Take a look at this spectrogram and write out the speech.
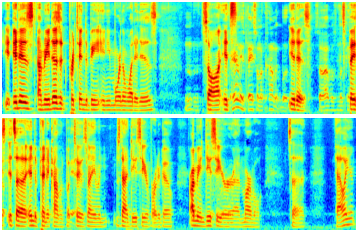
it, it is. I mean, it doesn't pretend to be any more than what it is. So uh, it's Apparently, it's based on a comic book. it is. So I was looking. It's based. Up, It's an independent comic book Yeah. too. It's not even. It's not DC or Vertigo. Or, I mean DC or uh, Marvel. It's a Valiant.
